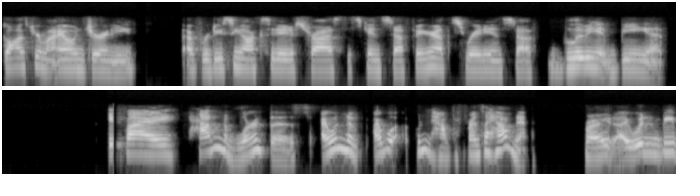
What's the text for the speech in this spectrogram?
gone through my own journey of reducing oxidative stress, the skin stuff, figuring out this radiant stuff, living it, being it, if I hadn't have learned this, I wouldn't have I wouldn't have the friends I have now, right? I wouldn't be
